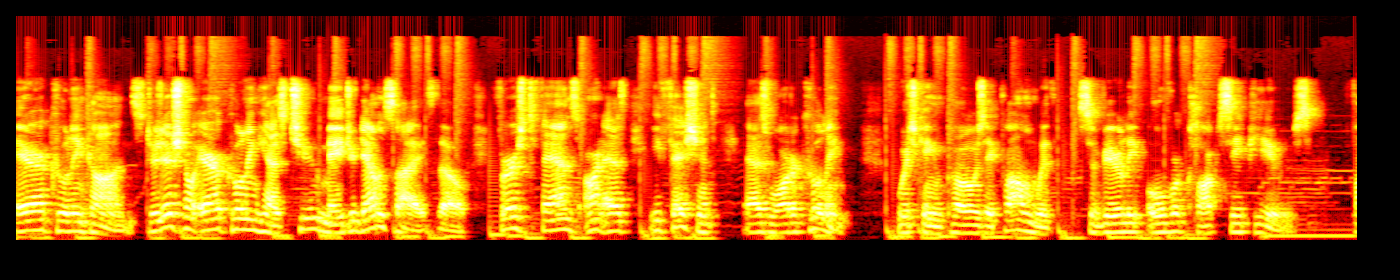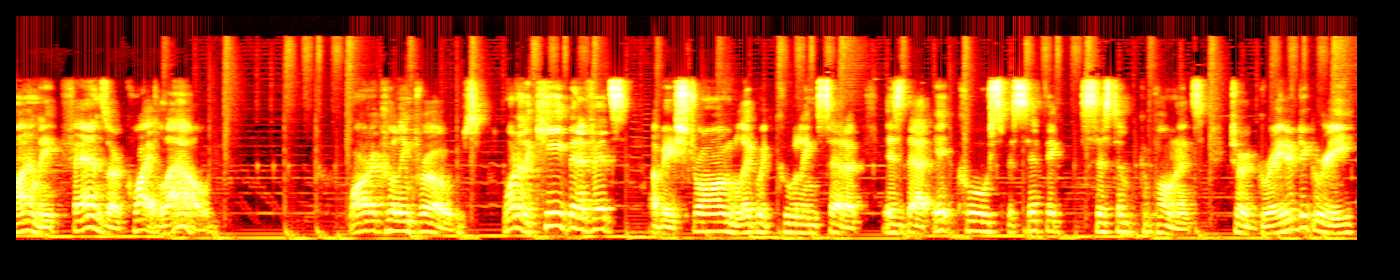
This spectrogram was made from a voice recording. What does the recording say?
Air cooling cons. Traditional air cooling has two major downsides though. First, fans aren't as efficient as water cooling, which can pose a problem with severely overclocked CPUs. Finally, fans are quite loud, Water Cooling Pros. One of the key benefits of a strong liquid cooling setup is that it cools specific system components to a greater degree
